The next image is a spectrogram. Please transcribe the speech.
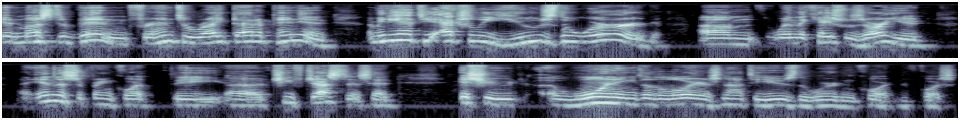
it must have been for him to write that opinion. I mean, he had to actually use the word um, when the case was argued in the Supreme Court, the uh, Chief Justice had issued a warning to the lawyers not to use the word in court. And of course,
